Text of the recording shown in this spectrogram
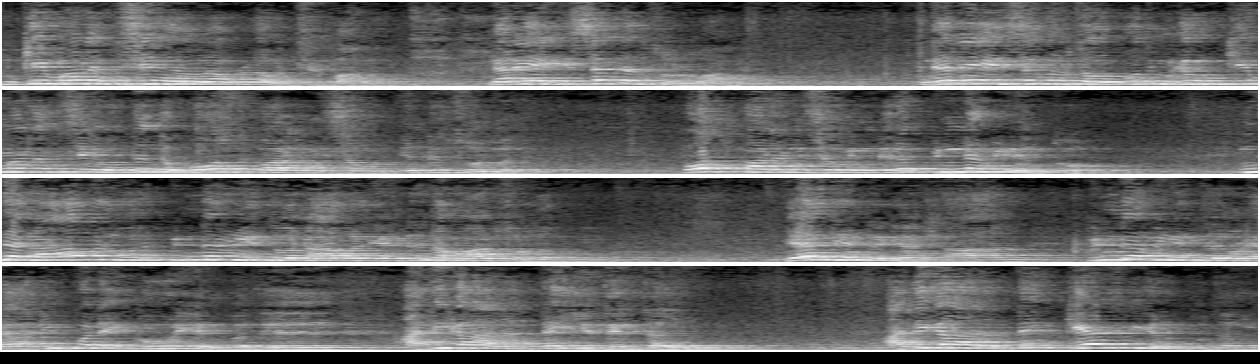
முக்கியமான விஷயங்கள்லாம் உள்ள வச்சிருப்பாங்க. நிறைய இசைகள் சொல்லுவாங்க. நிறைய இசைகள் சொல்லும்போது மிக முக்கியமான விஷயம் வந்து இந்த போஸ்ட் மாடர்னிசம் என்று சொல்வது. போஸ்ட் மாடர்னிசம் என்கிற பின்னவீனத்துவம் இந்த நாவல் ஒரு பின்னவீனத்துவ நாவல் என்று நம்மால் சொல்ல முடியும். ஏன் என்று கேட்டால் பின்னவீனத்தினுடைய அடிப்படை கூறு என்பது அதிகாரத்தை எதிர்த்தல். அதிகாரத்தை கேள்வி எழுப்புதல்.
